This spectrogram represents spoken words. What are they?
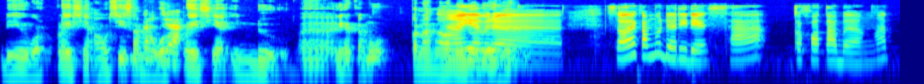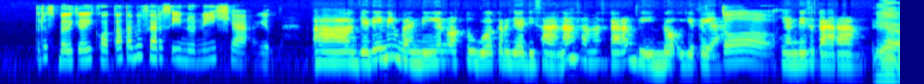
Di workplace-nya Aussie sama workplace-nya Indo. Nah, ini kan kamu pernah Nah, ngalamin iya dua-duanya. Soalnya kamu dari desa ke kota banget, terus balik lagi kota tapi versi Indonesia gitu. Ah, jadi ini bandingin waktu gue kerja di sana sama sekarang di Indo gitu ya. Betul. Yang di sekarang. Iya.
